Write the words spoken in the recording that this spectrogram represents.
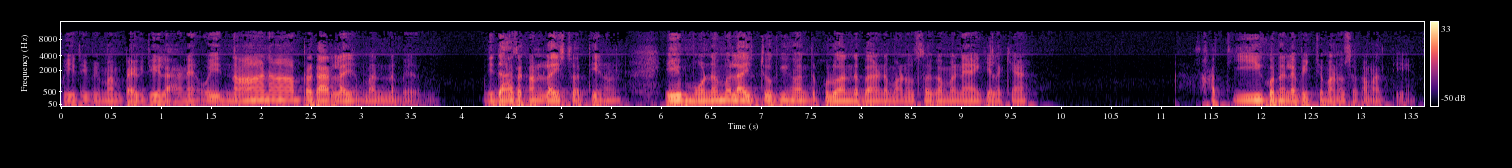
පිරිමි මම පැවිදි වෙලා නැහැ. ওই নানা ප්‍රකාර නිදහස කණු ලයිස්ට්ුවක් තියෙනවානේ. ඒ මොනම ලයිස්ට්ුවකින් අන්ත පුළුවන් ද බලන්න මනුස්සකම නැහැ කියලා කියන්නේ. හති කොන ලැබිච්ච මනුස්සකමක් තියෙනවා.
